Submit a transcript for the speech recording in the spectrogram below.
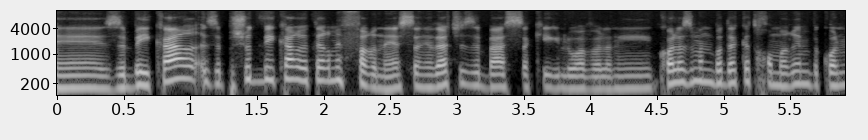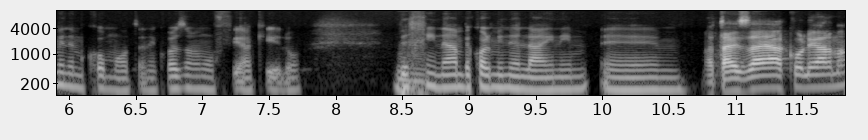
אה, זה בעיקר, זה פשוט בעיקר יותר מפרנס, אני יודעת שזה באסה כאילו, אבל אני כל הזמן בודקת חומרים בכל מיני מקומות, אני כל הזמן מופיעה כאילו בחינם בכל מיני ליינים. אה, מתי זה היה הקולי עלמה?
